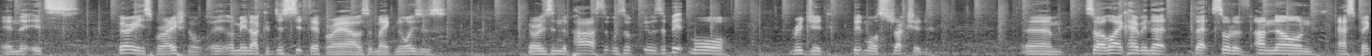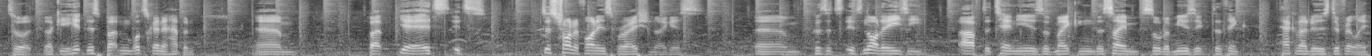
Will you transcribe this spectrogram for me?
and it's very inspirational. I mean, I could just sit there for hours and make noises, whereas in the past it was a, it was a bit more rigid, a bit more structured. Um, so I like having that that sort of unknown aspect to it. Like you hit this button, what's going to happen? Um, but yeah, it's it's just trying to find inspiration, I guess, because it's it's not easy after ten years of making the same sort of music to think, how can I do this differently?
